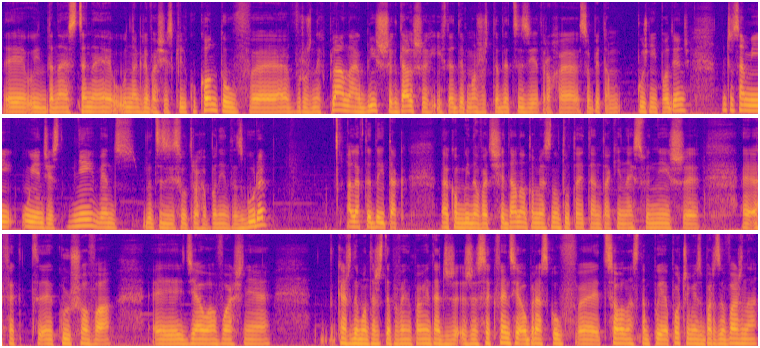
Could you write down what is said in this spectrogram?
Yy, Dane sceny nagrywa się z kilku kątów, e, w różnych planach, bliższych, dalszych i wtedy możesz te decyzje trochę sobie tam później podjąć. No, czasami ujęć jest mniej, więc decyzje są trochę podjęte z góry. Ale wtedy i tak nakombinować się da, natomiast no tutaj ten taki najsłynniejszy e, efekt e, Kulszowa e, działa właśnie każdy montażysta powinien pamiętać, że, że sekwencja obrazków, co następuje po czym jest bardzo ważna.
